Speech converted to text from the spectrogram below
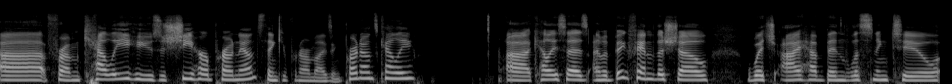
uh, from Kelly, who uses she, her pronouns. Thank you for normalizing pronouns, Kelly. Uh, Kelly says, I'm a big fan of the show, which I have been listening to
